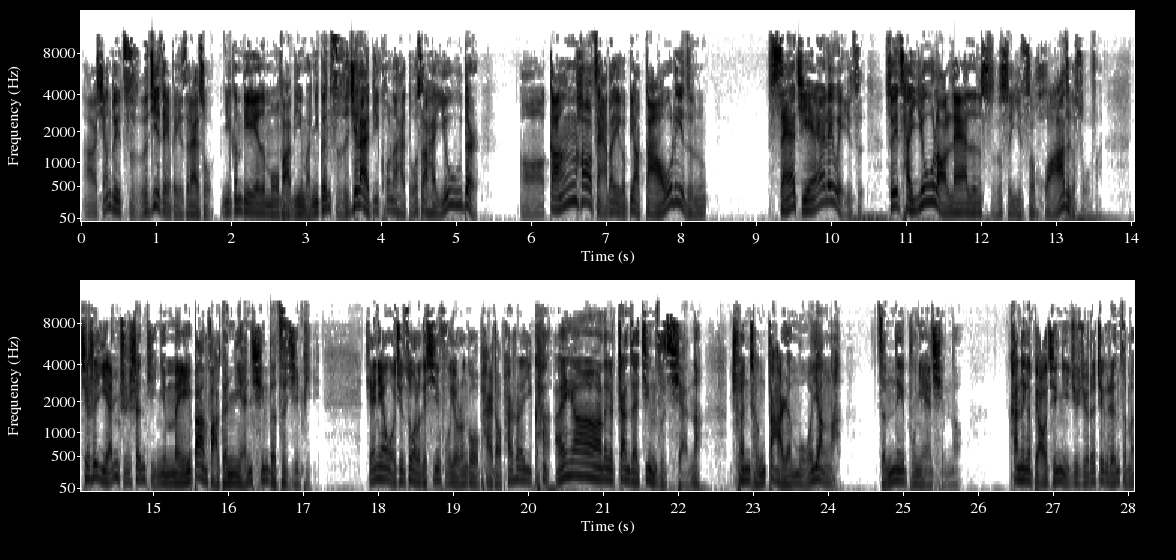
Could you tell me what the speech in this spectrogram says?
啊，相对自己这辈子来说，你跟别人没法比嘛，你跟自己来比，可能还多少还有点儿哦，刚好站到一个比较高的这种山尖的位置。所以才有了“男人四十一枝花”这个说法。其实颜值身体你没办法跟年轻的自己比。前年我去做了个西服，有人给我拍照，拍出来一看，哎呀，那个站在镜子前呢，穿成大人模样啊，真的不年轻了。看那个表情，你就觉得这个人怎么，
